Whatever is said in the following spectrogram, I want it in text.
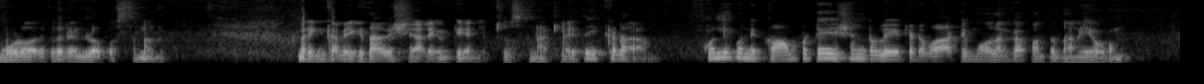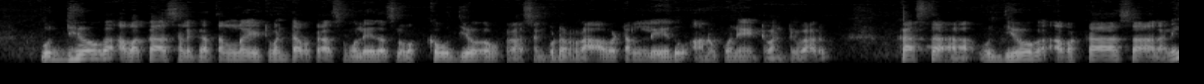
మూడో అధిపతి రెండులోకి వస్తున్నందుకు. మరి ఇంకా మిగతా విషయాలు ఏమిటి అని చెప్పి చూసుకున్నట్లయితే ఇక్కడ కొన్ని కొన్ని కాంపిటీషన్ రిలేటెడ్ వాటి మూలంగా కొంత ధనయోగం ఉద్యోగ అవకాశాలు గతంలో ఎటువంటి అవకాశము లేదు. అసలు ఒక్క ఉద్యోగ అవకాశం కూడా రావటం లేదు అనుకునేటువంటి వారు. కాస్త ఉద్యోగ అవకాశాలని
